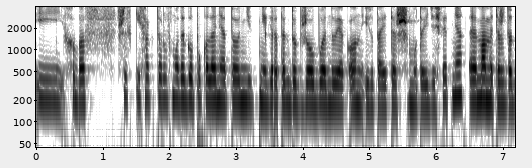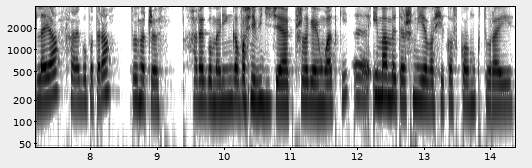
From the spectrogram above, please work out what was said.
i chyba z wszystkich aktorów młodego pokolenia to nikt nie gra tak dobrze obłędu jak on i tutaj też mu to idzie świetnie. E, mamy też Dudleya z Harry'ego Pottera, to znaczy Harego Melinga. Właśnie widzicie, jak przylegają łatki. E, I mamy też Miję Wasikowską, której,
